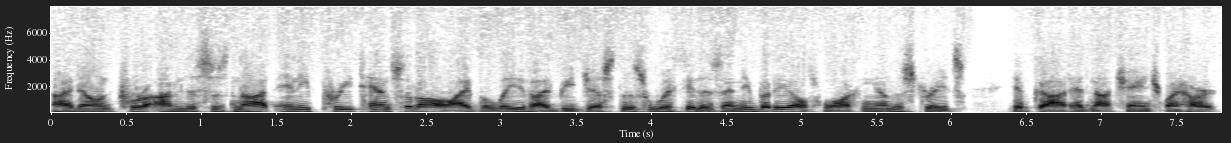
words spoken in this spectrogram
I don't, for, I'm, this is not any pretense at all. I believe I'd be just as wicked as anybody else walking on the streets if God had not changed my heart.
